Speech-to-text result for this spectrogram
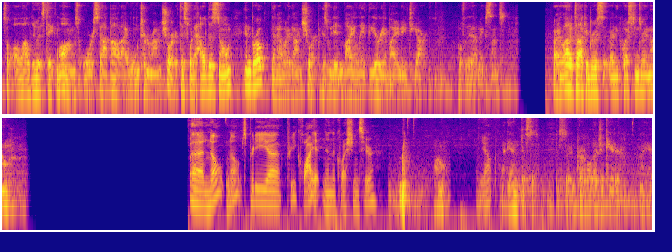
So all I'll do is take longs or stop out. I won't turn around and short. If this would have held this zone and broke, then I would have gone short because we didn't violate the area by an ATR. Hopefully that makes sense. All right, a lot of talking, Bruce. Any questions right now? Uh, no, no, it's pretty uh, pretty quiet in the questions here. Wow. Yeah, Again, just a, just an incredible educator. I am.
